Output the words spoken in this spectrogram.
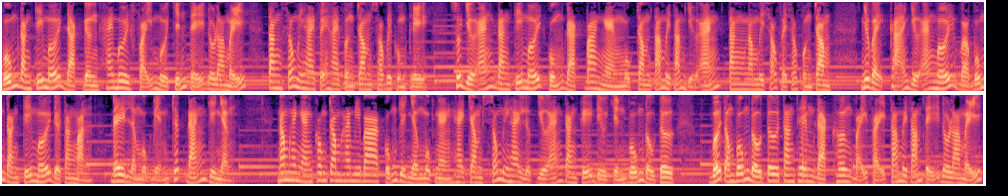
Vốn đăng ký mới đạt gần 20,19 tỷ đô la Mỹ, tăng 62,2% so với cùng kỳ. Số dự án đăng ký mới cũng đạt 3.188 dự án, tăng 56,6%. Như vậy, cả dự án mới và vốn đăng ký mới đều tăng mạnh. Đây là một điểm rất đáng ghi nhận. Năm 2023 cũng ghi nhận 1.262 lượt dự án đăng ký điều chỉnh vốn đầu tư, với tổng vốn đầu tư tăng thêm đạt hơn 7,88 tỷ đô la Mỹ.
